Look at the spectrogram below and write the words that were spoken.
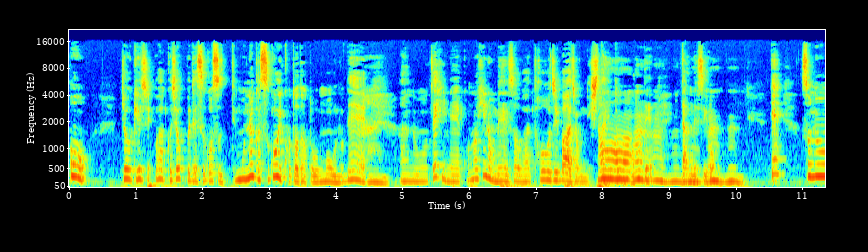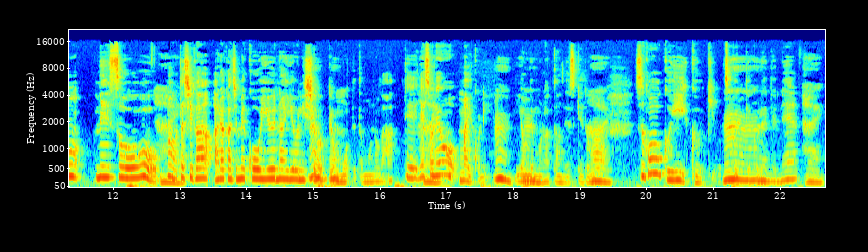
を上級ワークショップで過ごすってもうなんかすごいことだと思うので、はい。あの、ぜひね、この日の瞑想は当時バージョンにしたいと思って、いたんですようんうんその瞑想を、はいまあ私があらかじめこういう内容にしようって思ってたものがあって、で、はいそれをマイコにうん。読んでもらったんですけど、はい。すごくいい空気を作ってくれてね。はい。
